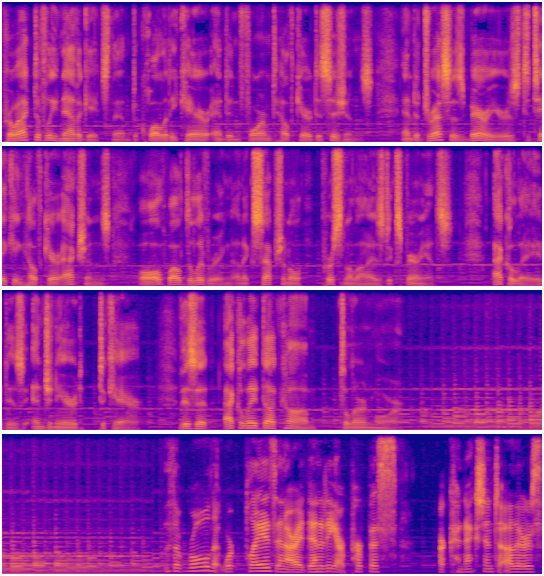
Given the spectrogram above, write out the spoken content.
proactively navigates them to quality care and informed healthcare decisions, and addresses barriers to taking healthcare actions, all while delivering an exceptional, personalized experience. Accolade is engineered to care. Visit accolade.com to learn more. The role that work plays in our identity, our purpose, our connection to others,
